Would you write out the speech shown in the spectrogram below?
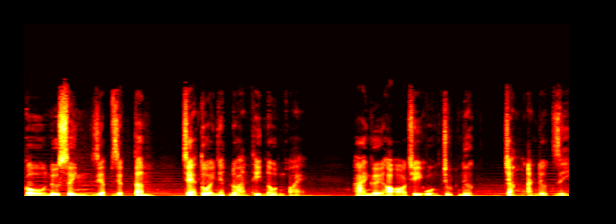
Cô nữ sinh Diệp Diệp Tâm Trẻ tuổi nhất đoàn thì nôn ọe. Hai người họ chỉ uống chút nước, Chẳng ăn được gì.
